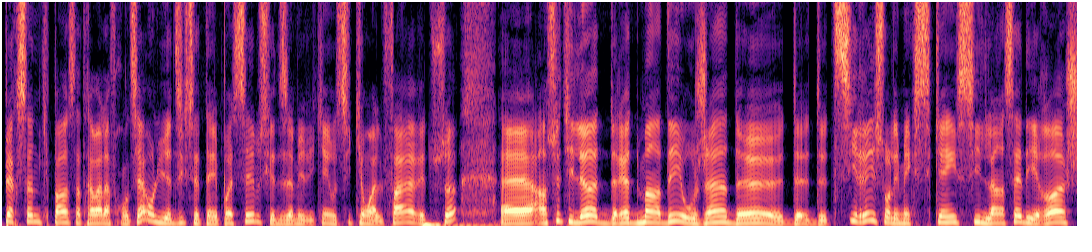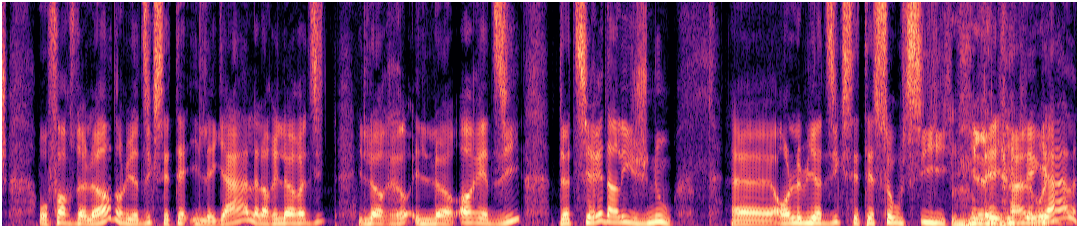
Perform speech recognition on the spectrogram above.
personne qui passe à travers la frontière. On lui a dit que c'était impossible, parce qu'il y a des Américains aussi qui ont à le faire et tout ça. Ensuite, il a aurait demandé aux gens de, de, de tirer sur les Mexicains s'ils lançaient des roches aux forces de l'ordre. On lui a dit que c'était illégal. Alors, il leur, a dit, il, leur, il leur aurait dit de tirer dans les genoux. Euh, on lui a dit que c'était ça aussi Illégal, illégal.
